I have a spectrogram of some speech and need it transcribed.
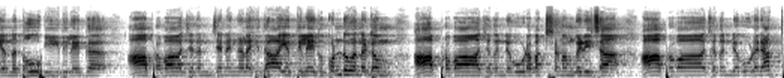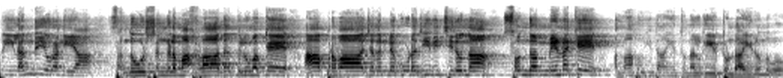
എന്ന തൗഹീദിലേക്ക് ആ പ്രവാചകൻ ജനങ്ങളെ ഹിതായത്തിലേക്ക് കൊണ്ടുവന്നിട്ടും ആ പ്രവാചകന്റെ കൂടെ ഭക്ഷണം കഴിച്ച ആ പ്രവാചകന്റെ കൂടെ രാത്രിയിൽ അന്തിയുറങ്ങിയ സന്തോഷങ്ങളും ആഹ്ലാദത്തിലുമൊക്കെ ആ പ്രവാചകന്റെ കൂടെ ജീവിച്ചിരുന്ന സ്വന്തം ഇണയ്ക്ക് അള്ളാഹു ഹിതായത്ത് നൽകിയിട്ടുണ്ടായിരുന്നുവോ?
